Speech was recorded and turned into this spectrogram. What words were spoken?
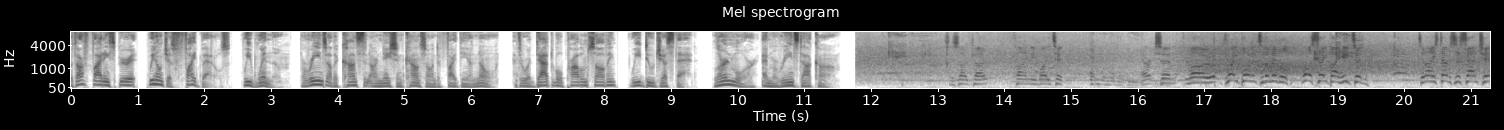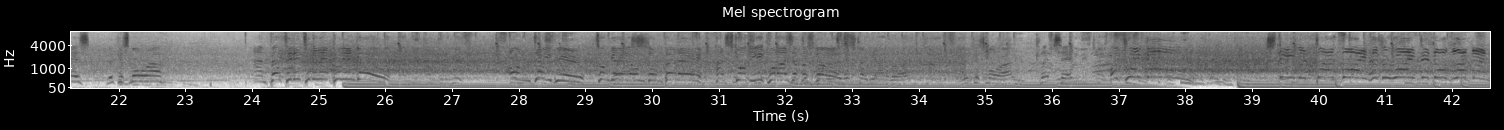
With our fighting spirit, we don't just fight battles, we win them. Marines are the constant our nation counts on to fight the unknown. And through adaptable problem solving, we do just that. Learn more at marines.com. Sissoko finally waited. Eriksen low, great ball into the middle. What a save by Heaton. Tonight's Davinson Sanchez, Lucas Moura, and belted into the net. Brilliant goal on debut. Tanguy Ndombele has scored the equaliser for Spurs. Lucas Moura clips it. Oh, great goal! Steven Bergwijn has arrived in North London.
